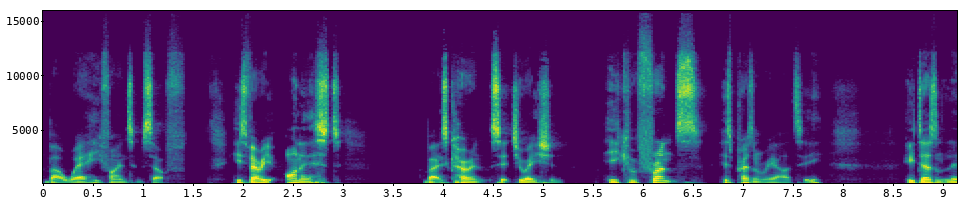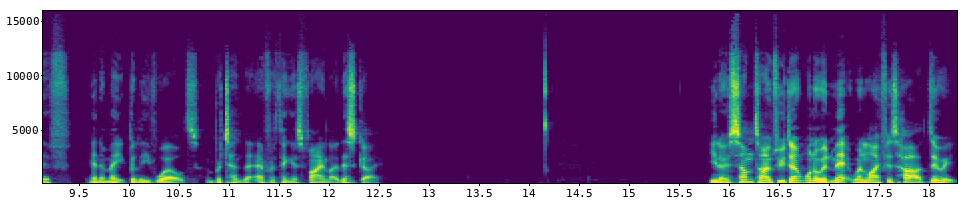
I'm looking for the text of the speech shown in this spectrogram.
about where he finds himself. He's very honest about his current situation. He confronts his present reality. He doesn't live in a make believe world and pretend that everything is fine like this guy. You know, sometimes we don't want to admit when life is hard, do we?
